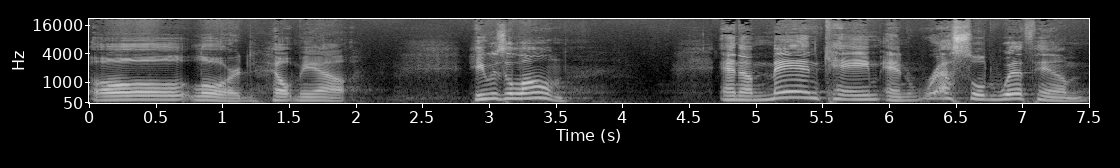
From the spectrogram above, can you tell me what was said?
oh, Lord, help me out. He was alone. And a man came and wrestled with him.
